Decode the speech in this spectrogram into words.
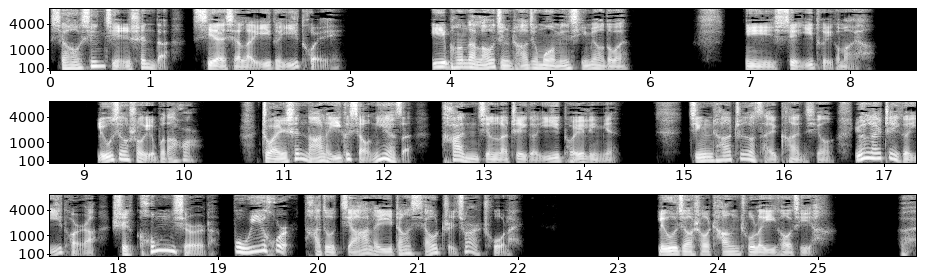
小心谨慎的卸下了一个椅腿。一旁的老警察就莫名其妙的问：“你卸椅腿干嘛呀？”刘教授也不搭话，转身拿了一个小镊子，探进了这个椅腿里面。警察这才看清，原来这个椅腿啊是空心的。不一会儿，他就夹了一张小纸卷出来。刘教授长出了一口气呀：“哎呀，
